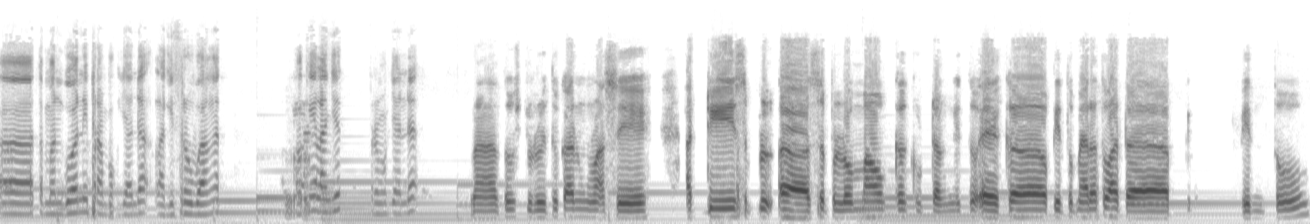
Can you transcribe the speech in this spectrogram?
eh, teman gua nih perampok janda lagi seru banget. Oke lanjut perampok janda. Nah, terus dulu itu kan masih di sebel- eh, sebelum mau ke gudang itu eh ke pintu merah tuh ada pi- pintu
